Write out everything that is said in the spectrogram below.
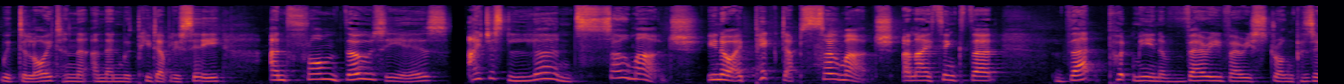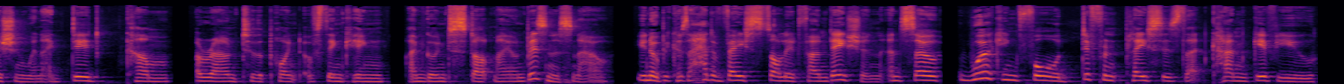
with Deloitte and and then with PwC, and from those years I just learned so much. You know, I picked up so much, and I think that that put me in a very very strong position when I did come around to the point of thinking I'm going to start my own business now. You know, because I had a very solid foundation. And so working for different places that can give you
